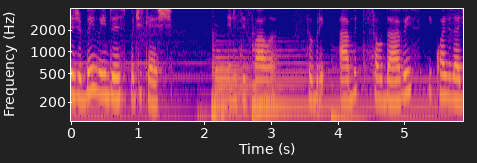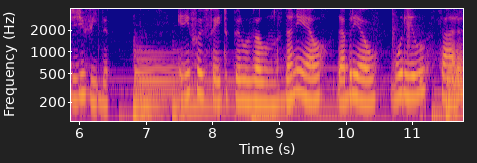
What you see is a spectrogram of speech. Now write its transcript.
Seja bem-vindo a esse podcast. Ele se fala sobre hábitos saudáveis e qualidade de vida. Ele foi feito pelos alunos Daniel, Gabriel, Murilo, Sara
